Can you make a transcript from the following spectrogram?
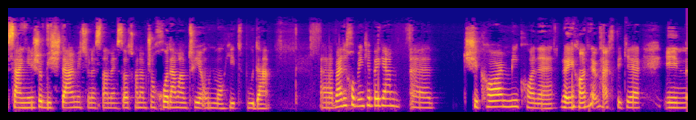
سنگینیش رو بیشتر می‌تونستم احساس کنم چون خودم هم توی اون محیط بودم. ولی خب اینکه بگم چیکار می‌کنه ریحانه وقتی که این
